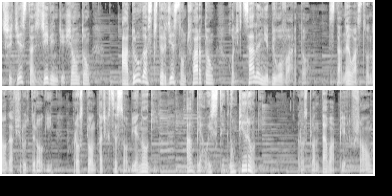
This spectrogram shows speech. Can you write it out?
trzydziesta z dziewięćdziesiątą, a druga z czterdziestą czwartą, choć wcale nie było warto. Stanęła stonoga wśród drogi, rozplątać chce sobie nogi a w białej stygną pierogi. Rozplątała pierwszą,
